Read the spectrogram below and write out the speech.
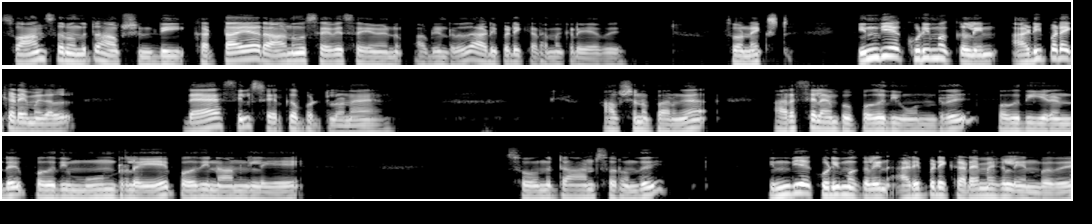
ஸோ ஆன்சர் வந்துட்டு ஆப்ஷன் டி. கட்டாய ராணுவ சேவை செய்ய வேண்டும் அப்படின்றது அடிப்படை கடமை கிடையாது. ஸோ நெக்ஸ்ட் இந்திய குடிமக்களின் அடிப்படை கடமைகள் டேஸில் சேர்க்கப்பட்டுள்ளன. ஆப்ஷன பாருங்க. அரசியலமைப்பு பகுதி 1, பகுதி 2, பகுதி 3ல பகுதி 4ல ஸோ வந்துட்டு ஆன்சர் வந்து இந்திய குடிமக்களின் அடிப்படை கடமைகள் என்பது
